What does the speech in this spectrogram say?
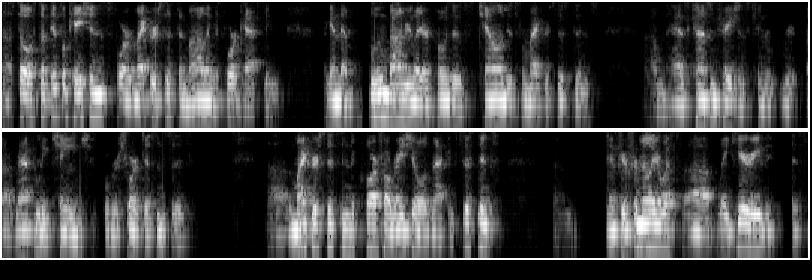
Uh, so some implications for microcystin modeling and forecasting. Again, that bloom boundary layer poses challenges for microcystins um, as concentrations can uh, rapidly change over short distances. Uh, the microcystin to chlorophyll ratio is not consistent. if you're familiar with uh, Lake Erie, it's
